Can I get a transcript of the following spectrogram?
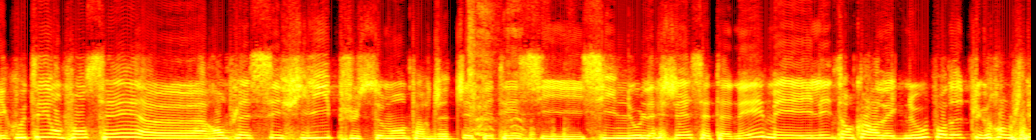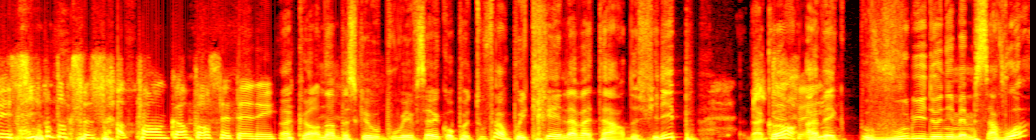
Écoutez, on pensait euh, à remplacer Philippe justement par ChatGPT s'il si, nous lâchait cette année, mais il est encore avec nous pour notre plus grand plaisir, donc ce ne sera pas encore pour cette année. D'accord, non, parce que vous pouvez, vous savez qu'on peut tout faire. Vous pouvez créer l'avatar de Philippe, d'accord, avec vous lui donnez même sa voix,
